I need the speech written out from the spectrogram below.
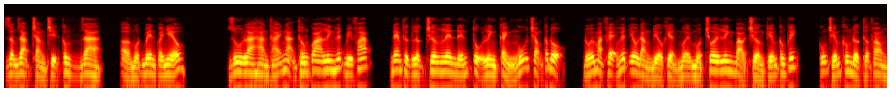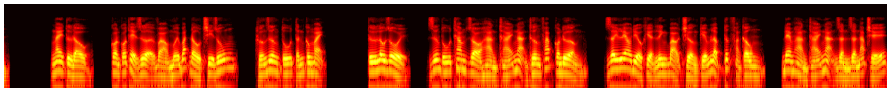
dầm dạp chẳng chịt công ra, ở một bên quấy nhiễu. Dù là hàn thái ngạn thông qua linh huyết bí pháp, đem thực lực trương lên đến tụ linh cảnh ngũ trọng cấp độ, đối mặt phệ huyết yêu đằng điều khiển 11 chuôi linh bảo trường kiếm công kích, cũng chiếm không được thượng phong. Ngay từ đầu, còn có thể dựa vào mới bắt đầu chi dũng, hướng Dương Tú tấn công mạnh. Từ lâu rồi, Dương Tú thăm dò Hàn Thái Ngạn thương pháp con đường, dây leo điều khiển linh bảo trường kiếm lập tức phản công, đem Hàn Thái Ngạn dần dần áp chế.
